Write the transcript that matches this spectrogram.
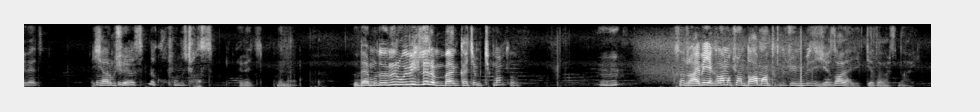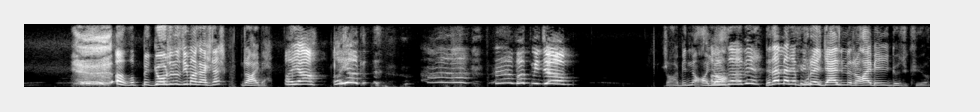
Evet. Eşarım şöyle. Gelsin de kafanı çalsın. Evet. Ben, ben burada ömür boyu beklerim. Ben kaçım çıkmam sonra. Sen Rahibe yakalamak şu an daha mantıklı çünkü bize ceza verecek. Ceza versin iyi. Allah be gördünüz değil mi arkadaşlar? Rahibe. Ayağı. Ayak. Bakmayacağım. Rahibe'nin ayağı. Arda abi. Neden ben hep buraya geldiğimde Rahibe gözüküyor?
